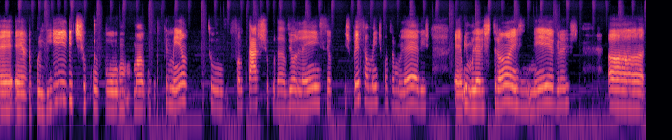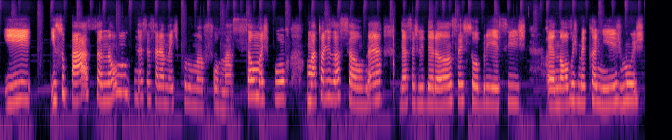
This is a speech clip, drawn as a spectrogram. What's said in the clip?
é, é, político, um movimento fantástico da violência, especialmente contra mulheres, é, mulheres trans, negras. Uh, e isso passa não necessariamente por uma formação, mas por uma atualização né, dessas lideranças sobre esses é, novos mecanismos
